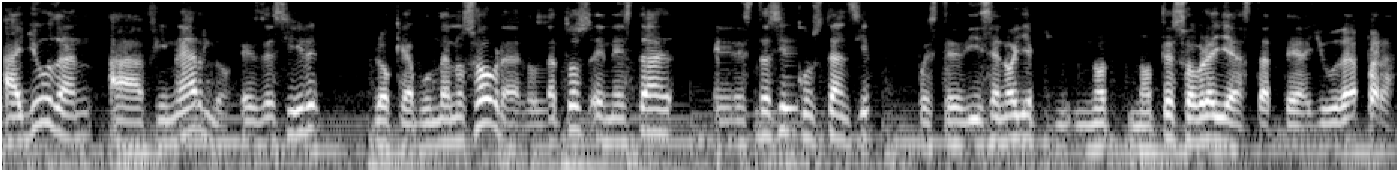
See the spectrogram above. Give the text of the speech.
ayudan a afinarlo, es decir, lo que abunda no sobra. Los datos en esta, en esta circunstancia, pues te dicen, oye, pues no, no te sobra y hasta te ayuda para,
